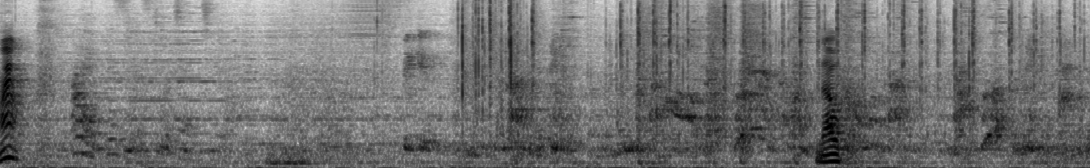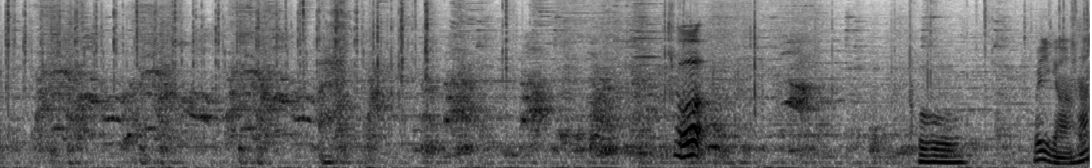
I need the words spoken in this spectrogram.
Wow. I have business to attend to. Begin. No. Oh, Ooh. Where you going, huh?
